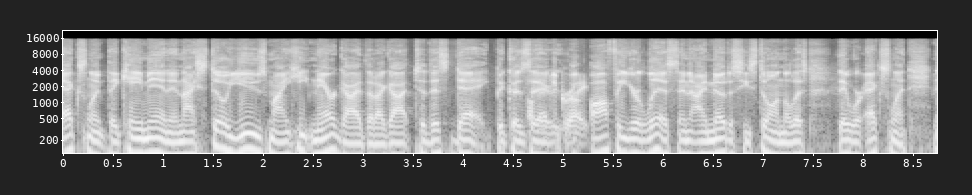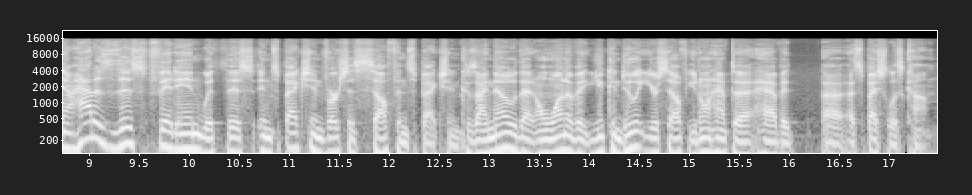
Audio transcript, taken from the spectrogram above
excellent. They came in, and I still use my heat and air guide that I got to this day because Oh, they're off of your list, and I noticed he's still on the list. They were excellent. Now, how does this fit in with this inspection versus self inspection? Because I know that on one of it, you can do it yourself. You don't have to have it uh, a specialist come.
